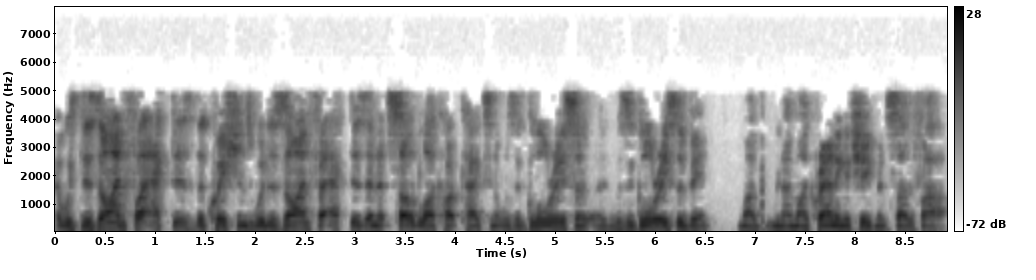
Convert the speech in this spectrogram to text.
It was designed for actors. The questions were designed for actors, and it sold like hotcakes. And it was a glorious uh, it was a glorious event. My you know my crowning achievement so far.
